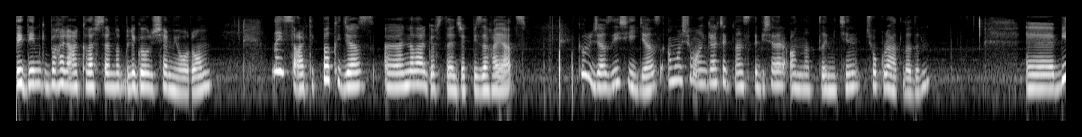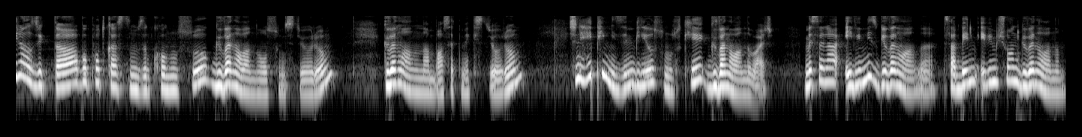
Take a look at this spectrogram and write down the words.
Dediğim gibi hala arkadaşlarımla bile görüşemiyorum. Neyse artık bakacağız. Ee, neler gösterecek bize hayat. Göreceğiz, yaşayacağız. Ama şu an gerçekten size bir şeyler anlattığım için çok rahatladım. Ee, birazcık da bu podcastımızın konusu güven alanı olsun istiyorum. Güven alanından bahsetmek istiyorum. Şimdi hepimizin biliyorsunuz ki güven alanı var. Mesela evimiz güven alanı. Mesela benim evim şu an güven alanım.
